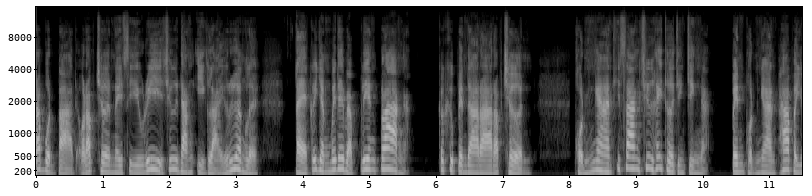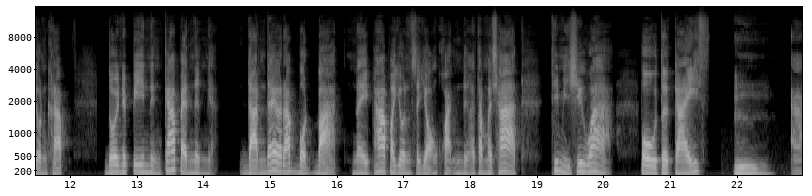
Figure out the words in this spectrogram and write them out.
รับบทบาทรับเชิญในซีรีส์ชื่อดังอีกหลายเรื่องเลย แต่ก็ยังไม่ได้แบบเปรี้ยงปร้างอะ ก็คือเป็นดารารับเชิญ ผลงานที่สร้างชื่อให้เธอจริง ๆอะ เป็นผลงานภาพยนตร์ครับ โดยในปี 1981 เนี่ย ดันได้รับบทบาทในภาพยนตร์สยองขวัญเหนือธรรมชาติ ที่มีชื่อว่า Poltergeist อืม อ่า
